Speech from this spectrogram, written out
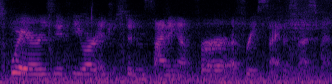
squares if you are interested in signing up for a free site assessment.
